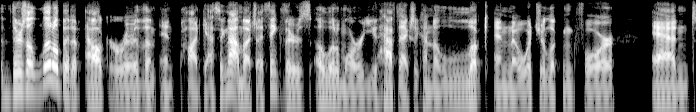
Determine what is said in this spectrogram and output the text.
there's a little bit of algorithm in podcasting, not much. I think there's a little more you have to actually kind of look and know what you're looking for. And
